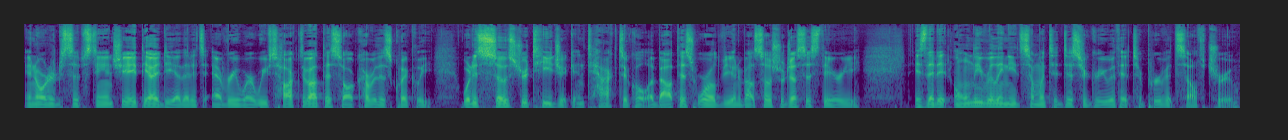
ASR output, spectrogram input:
in order to substantiate the idea that it's everywhere. We've talked about this, so I'll cover this quickly. What is so strategic and tactical about this worldview and about social justice theory is that it only really needs someone to disagree with it to prove itself true.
